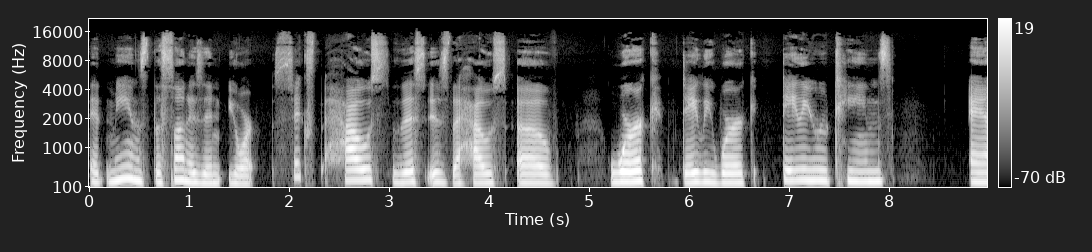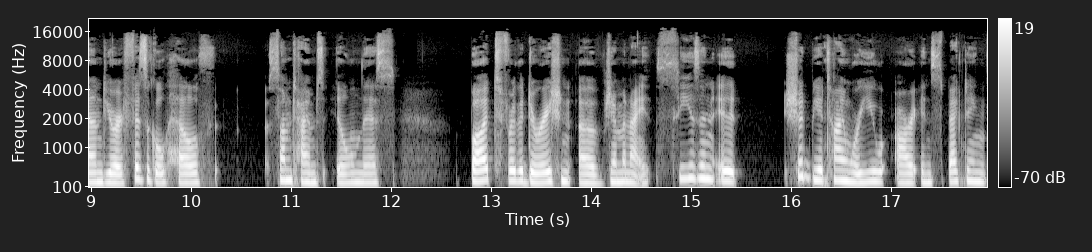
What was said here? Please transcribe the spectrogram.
it means the sun is in your sixth house. This is the house of work, daily work, daily routines, and your physical health, sometimes illness. But for the duration of Gemini season, it should be a time where you are inspecting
